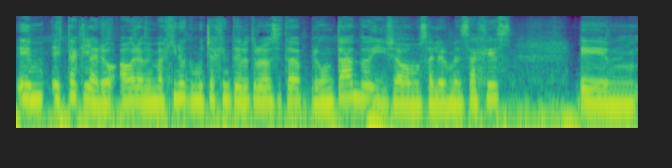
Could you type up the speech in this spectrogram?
Em, está claro. Ahora me imagino que mucha gente del otro lado se está preguntando y ya vamos a leer mensajes. Em,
